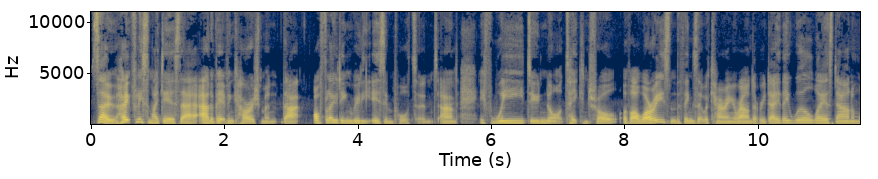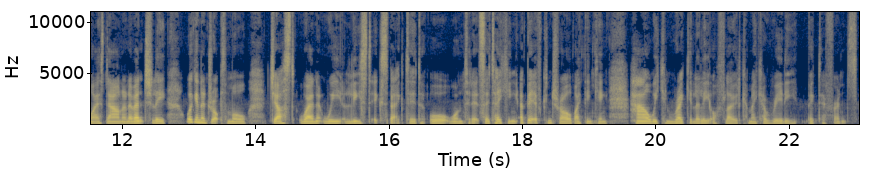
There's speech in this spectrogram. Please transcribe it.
So, hopefully, some ideas there and a bit of encouragement that offloading really is important. And if we do not take control of our worries and the things that we're carrying around every day, they will weigh us down and weigh us down. And eventually we're going to drop them all just when we least expected or wanted it. So taking a bit of control by thinking how we can regularly offload can make a really big difference.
